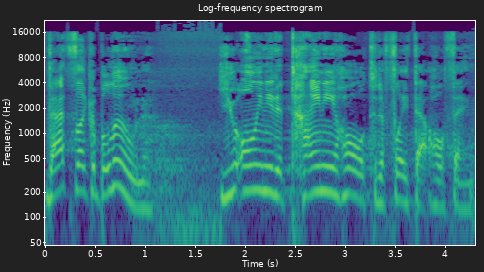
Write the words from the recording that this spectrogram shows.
that's like a balloon you only need a tiny hole to deflate that whole thing,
